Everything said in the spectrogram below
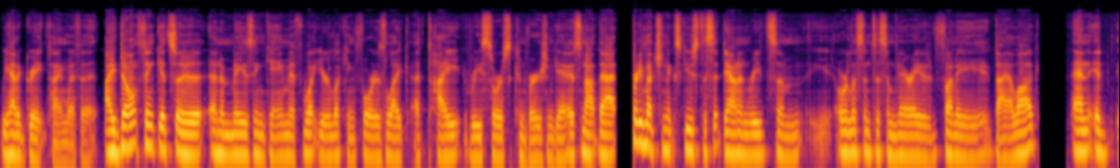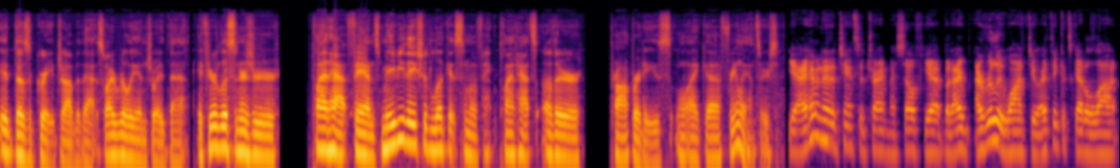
We had a great time with it. I don't think it's a an amazing game if what you're looking for is like a tight resource conversion game. It's not that. Pretty much an excuse to sit down and read some or listen to some narrated funny dialogue. And it it does a great job of that. So I really enjoyed that. If your listeners are Plaid Hat fans, maybe they should look at some of Plaid Hat's other properties like uh, freelancers. Yeah, I haven't had a chance to try it myself yet, but I, I really want to. I think it's got a lot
